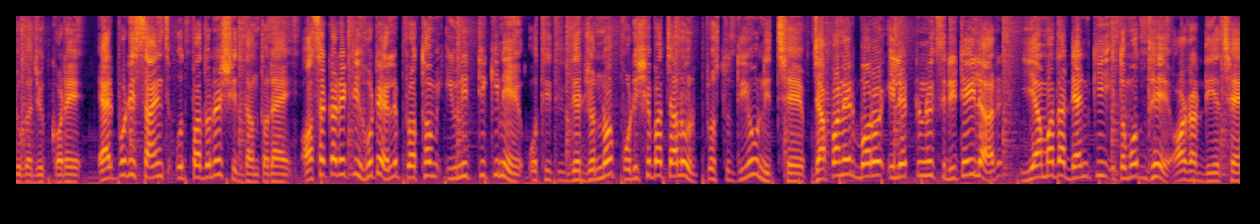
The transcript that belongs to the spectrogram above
যোগাযোগ করে। এরপরই সায়েন্স উৎপাদনের সিদ্ধান্ত নেয়। অসাকার একটি হোটেল প্রথম ইউনিটটি কিনে অতিথিদের জন্য পরিষেবা চালুর প্রস্তুতিও নিচ্ছে। জাপানের বড় ইলেকট্রনিক্স রিটেইলার ইয়ামাদা ড্যানকি ইতোমধ্যে অর্ডার দিয়েছে।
